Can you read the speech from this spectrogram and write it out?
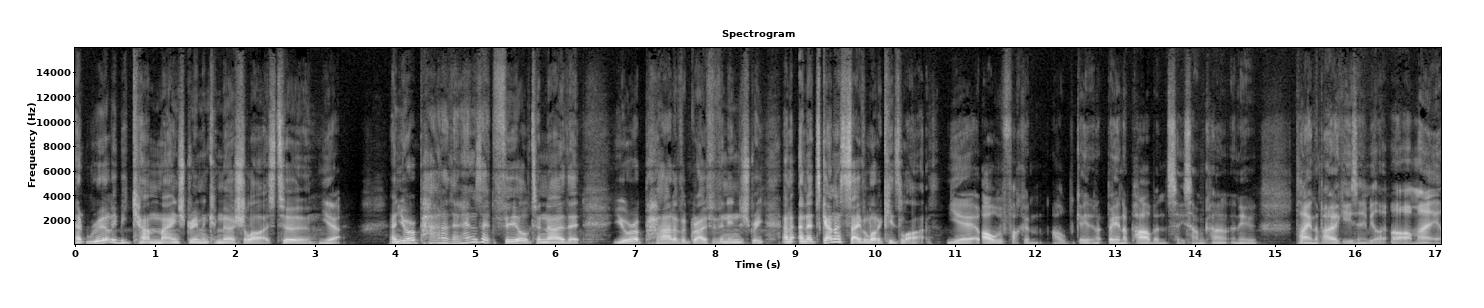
it really become mainstream and commercialized too. Yeah. And you're a part of that. How does that feel to know that you're a part of a growth of an industry? And, and it's going to save a lot of kids' lives. Yeah, I'll fucking I'll get be in a pub and see some cunt and he playing the pokies and he'd be like, "Oh mate,"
